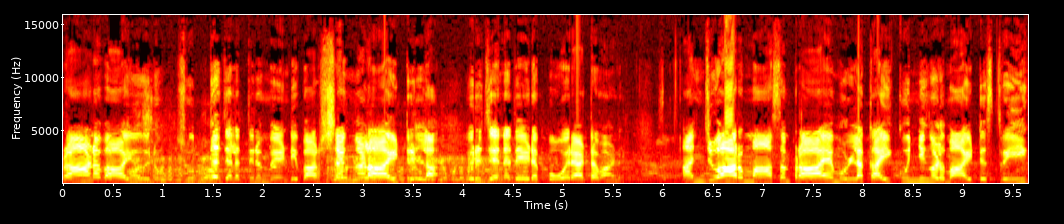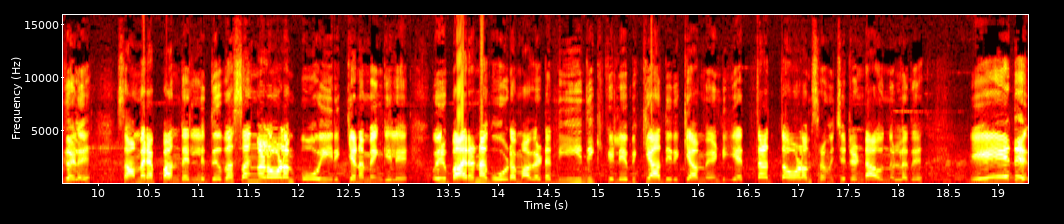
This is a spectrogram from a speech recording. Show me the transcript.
പ്രാണവായുവിനും ശുദ്ധജലത്തിനും വേണ്ടി വർഷങ്ങളായിട്ടുള്ള ഒരു ജനതയുടെ പോരാട്ടമാണ്. അഞ്ചു ആറും മാസം പ്രായമുള്ള കൈക്കുഞ്ഞുങ്ങളുമായിട്ട് സ്ത്രീകൾ സമരപ്പന്തലിൽ ദിവസങ്ങളോളം പോയിരിക്കണമെങ്കിൽ ഒരു ഭരണകൂടം അവരുടെ നീതിക്ക് ലഭിക്കാതിരിക്കാൻ വേണ്ടി എത്രത്തോളം ശ്രമിച്ചിട്ടുണ്ടാവും എന്നുള്ളത് ഏത്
